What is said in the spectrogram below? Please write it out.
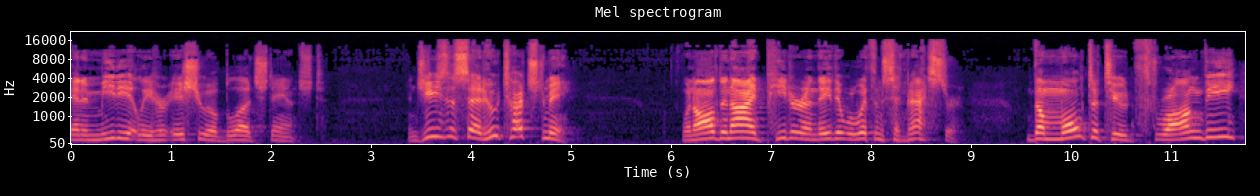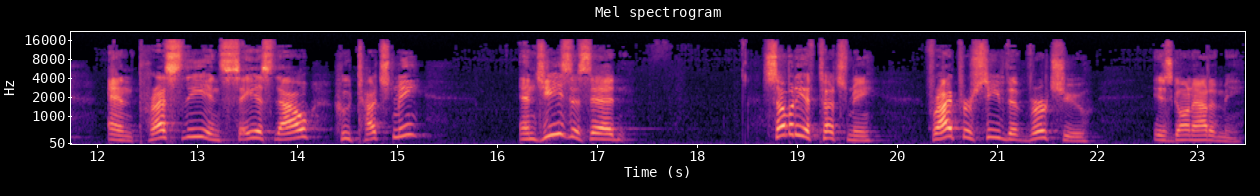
and immediately her issue of blood stanched. And Jesus said, Who touched me? When all denied, Peter and they that were with him said, Master, the multitude throng thee and press thee, and sayest thou, Who touched me? And Jesus said, Somebody hath touched me, for I perceive that virtue is gone out of me.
